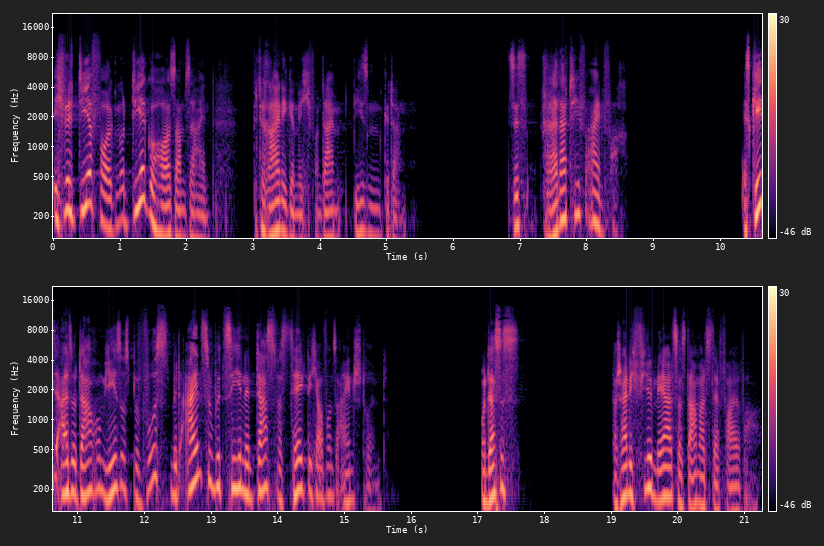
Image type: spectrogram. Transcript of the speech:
Ich will dir folgen und dir gehorsam sein. Bitte reinige mich von deinem, diesem Gedanken. Es ist relativ einfach. Es geht also darum, Jesus bewusst mit einzubeziehen in das, was täglich auf uns einströmt. Und das ist wahrscheinlich viel mehr, als das damals der Fall war.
